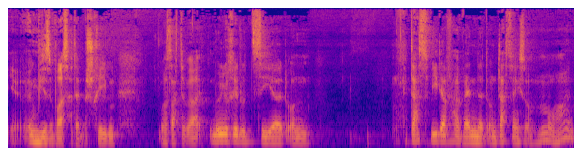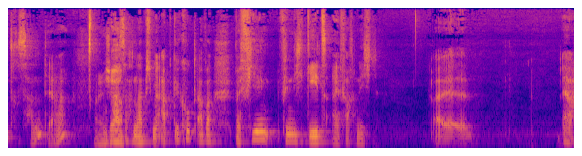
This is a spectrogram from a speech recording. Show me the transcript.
irgendwie sowas hat er beschrieben, wo er sagte, Müll reduziert und das wiederverwendet und das, wenn ich so, hm, oh, interessant, ja. Ein Ja. paar Sachen habe ich mir abgeguckt, aber bei vielen, finde ich, geht's einfach nicht. Äh, ja.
